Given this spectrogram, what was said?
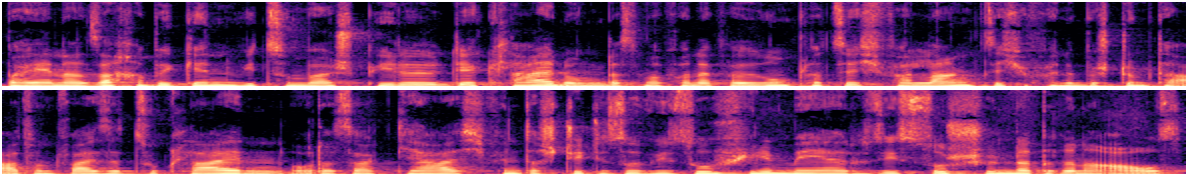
bei einer Sache beginnen, wie zum Beispiel der Kleidung, dass man von der Person plötzlich verlangt, sich auf eine bestimmte Art und Weise zu kleiden oder sagt, ja, ich finde, das steht dir sowieso viel mehr, du siehst so schön da drin aus.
